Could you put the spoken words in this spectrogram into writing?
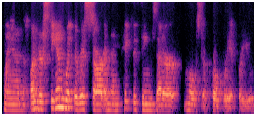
plan, understand what the risks are, and then pick the things that are most appropriate for you.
